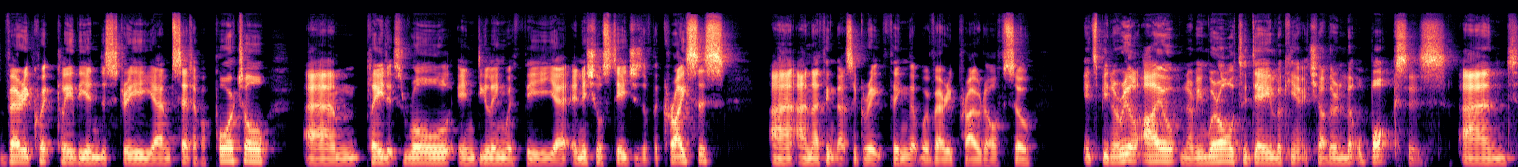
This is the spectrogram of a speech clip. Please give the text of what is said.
Very quickly, the industry um, set up a portal, um, played its role in dealing with the uh, initial stages of the crisis. Uh, and I think that's a great thing that we're very proud of. So it's been a real eye opener. I mean, we're all today looking at each other in little boxes, and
